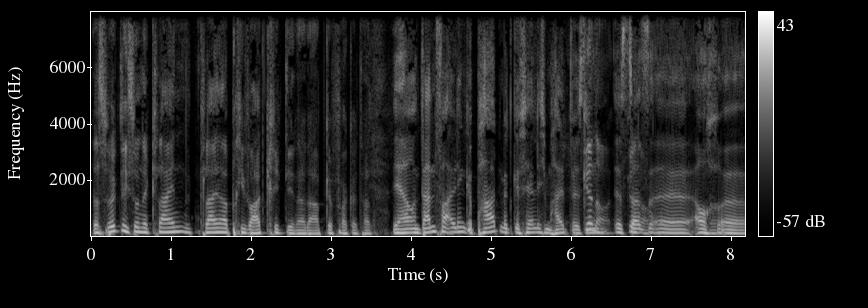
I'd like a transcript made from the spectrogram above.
Das ist wirklich so ein klein, kleiner Privatkrieg, den er da abgefackelt hat. ja, und dann vor allen Dingen gepaart mit gefährlichem Halbwissen Genau, ist genau. das äh, auch äh,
